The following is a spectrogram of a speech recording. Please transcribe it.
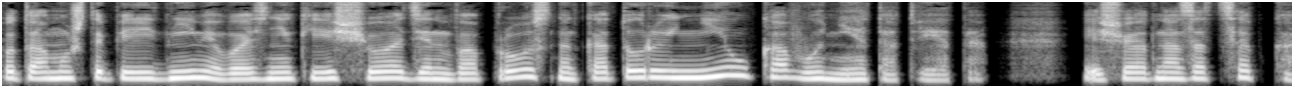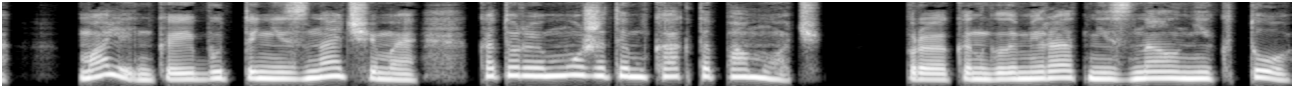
потому что перед ними возник еще один вопрос, на который ни у кого нет ответа. Еще одна зацепка, маленькая и будто незначимая, которая может им как-то помочь. Про конгломерат не знал никто,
